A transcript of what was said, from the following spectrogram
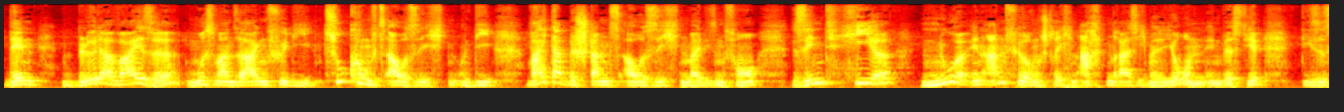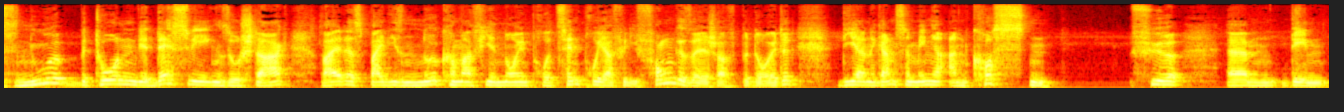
Denn blöderweise muss man sagen, für die Zukunftsaussichten und die Weiterbestandsaussichten bei diesem Fonds sind hier nur in Anführungsstrichen 38 Millionen investiert. Dieses nur betonen wir deswegen so stark, weil das bei diesen 0,49 Prozent pro Jahr für die Fondsgesellschaft bedeutet, die ja eine ganze Menge an Kosten für ähm, den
